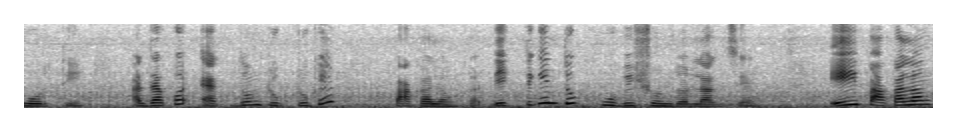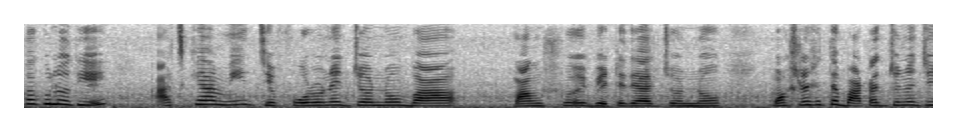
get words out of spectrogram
ভর্তি। আর দেখো একদম টুকটুকে পাকা লঙ্কা। দেখতে কিন্তু খুবই সুন্দর লাগছে। এই পাকা লঙ্কাগুলো দিয়ে আজকে আমি যে ফোড়নের জন্য বা মাংস বেটে দেওয়ার জন্য, মশলার সাথে বাটার জন্য যে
